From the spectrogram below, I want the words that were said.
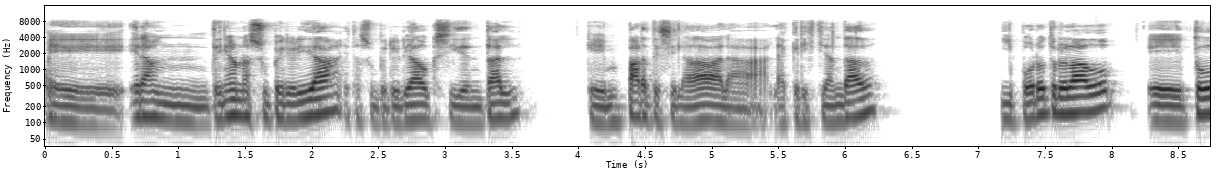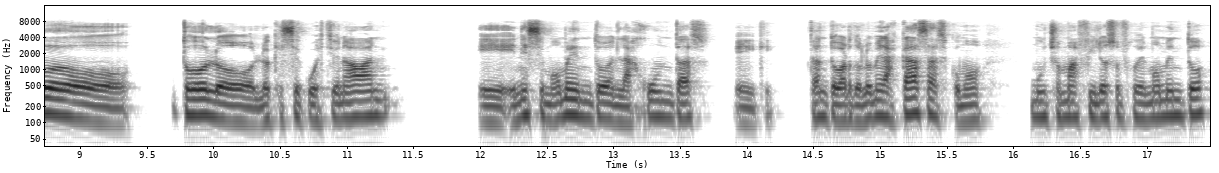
eh, eran, tenían una superioridad, esta superioridad occidental, que en parte se la daba la, la cristiandad. Y por otro lado, eh, todo, todo lo, lo, que se cuestionaban en ese momento en las juntas, que tanto Bartolomé Las Casas como muchos más filósofos del momento,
